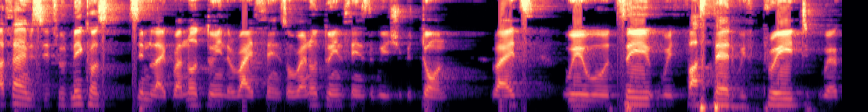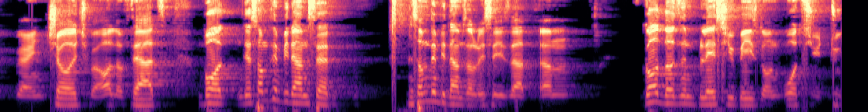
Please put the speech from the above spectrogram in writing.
at times it would make us seem like we're not doing the right things or we're not doing things the way it should be done, right? We would say we fasted, we've prayed, we're, we're in church, we're all of that. But there's something Bidam said, something Bidam always says is that um, God doesn't bless you based on what you do.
